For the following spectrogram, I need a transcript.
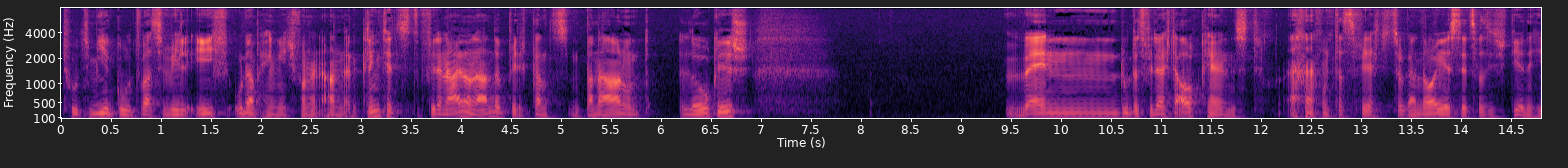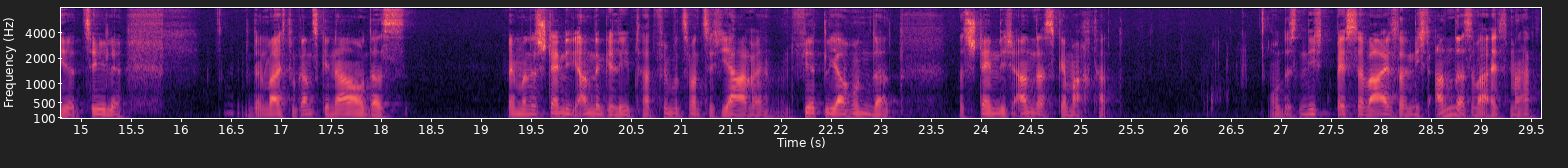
tut mir gut, was will ich unabhängig von den anderen. Klingt jetzt für den einen oder anderen vielleicht ganz banal und logisch, wenn du das vielleicht auch kennst und das vielleicht sogar neu ist, jetzt was ich dir hier erzähle, dann weißt du ganz genau, dass wenn man es ständig anders gelebt hat, 25 Jahre, ein Vierteljahrhundert, das ständig anders gemacht hat, und es nicht besser weiß oder nicht anders weiß, man hat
